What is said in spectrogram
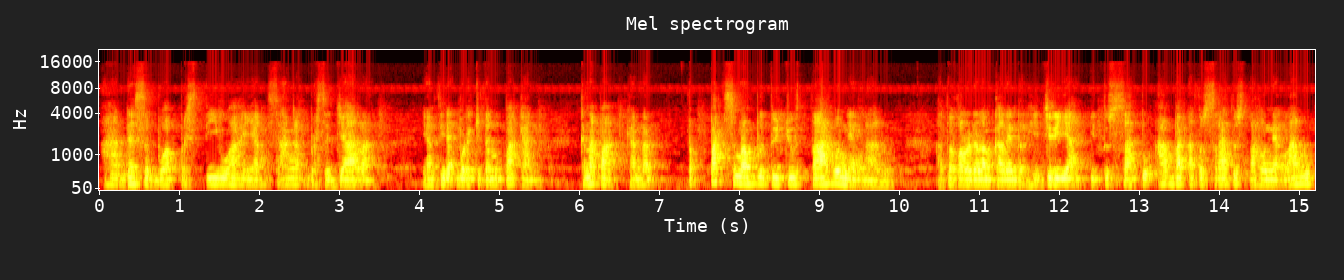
ada sebuah peristiwa yang sangat bersejarah yang tidak boleh kita lupakan. Kenapa? Karena tepat 97 tahun yang lalu atau kalau dalam kalender Hijriah itu satu abad atau 100 tahun yang lalu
